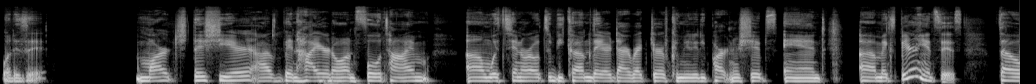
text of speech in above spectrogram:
what is it? March this year, I've been hired on full time um, with Tenero to become their director of community partnerships and um, experiences. So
